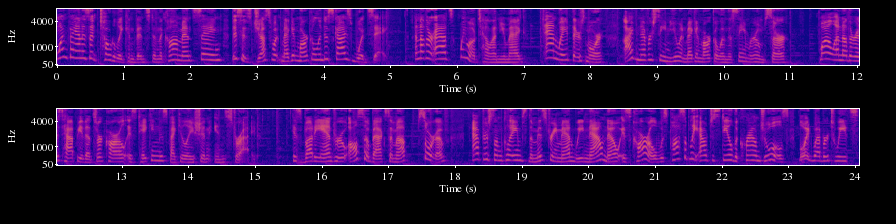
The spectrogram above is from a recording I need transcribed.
One fan isn't totally convinced in the comments, saying this is just what Meghan Markle in disguise would say. Another adds, We won't tell on you, Meg. And wait, there's more. I've never seen you and Meghan Markle in the same room, sir. While another is happy that Sir Karl is taking the speculation in stride. His buddy Andrew also backs him up, sort of. After some claims the mystery man we now know is Karl was possibly out to steal the crown jewels, Lloyd Webber tweets,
